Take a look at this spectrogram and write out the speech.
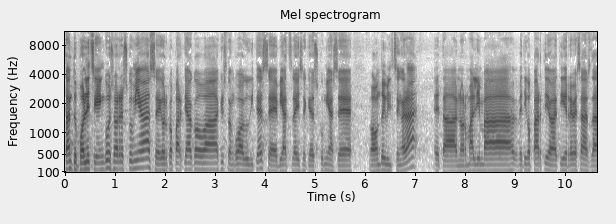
tantu politzik egin guz horrezko miagaz, e, gorko partiako ba, kriston goa gugitez, e, bihatzela izek eskumiaz e, ba, ondo ibiltzen gara, eta normalin ba, betiko partio bat irrebesaz da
